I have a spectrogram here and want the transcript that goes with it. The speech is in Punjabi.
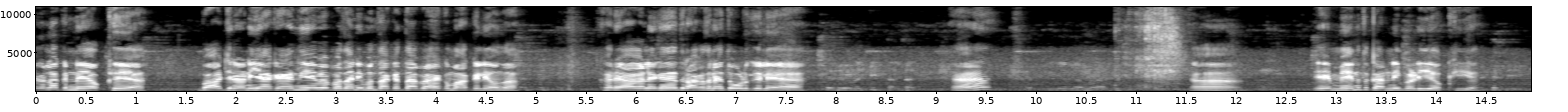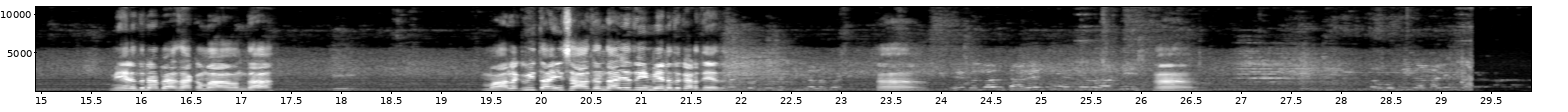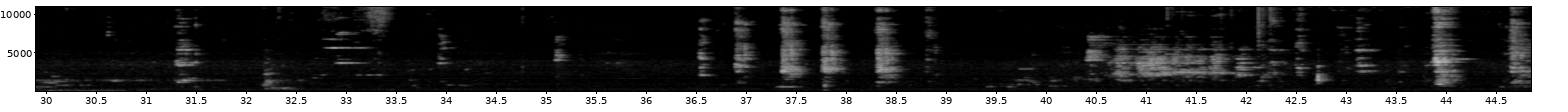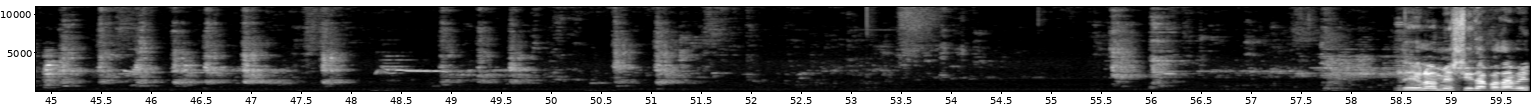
ਦੇਖ ਲੈ ਕਿੰਨੇ ਔਖੇ ਆ। ਬਾਹਰ ਜਨਾਨੀਆਂ ਕਹਿੰਦੀਆਂ ਵੀ ਪਤਾ ਨਹੀਂ ਬੰਦਾ ਕਿੱਦਾਂ ਪੈਸੇ ਕਮਾ ਕੇ ਲਿਆਉਂਦਾ। ਖਰਿਆ ਅਗਲੇ ਕਹਿੰਦੇ ਦਰਖਤ ਨੇ ਤੋੜ ਕੇ ਲਿਆ। ਹੈ? ਹੈਂ? ਹਾਂ ਇਹ ਮਿਹਨਤ ਕਰਨੀ ਬੜੀ ਔਖੀ ਹੈ ਮਿਹਨਤ ਨਾਲ ਪੈਸਾ ਕਮਾ ਹੁੰਦਾ। ਮਾਲਕ ਵੀ ਤਾਂ ਹੀ ਸਾਥ ਦਿੰਦਾ ਜੇ ਤੁਸੀਂ ਮਿਹਨਤ ਕਰਦੇ ਆ ਹਾਂ ਇਹ ਗੱਲਾਂ ਸਾਰੇ ਨਹੀਂ ਰਾਜੀ ਹਾਂ। ਪਰ ਮੁੱਢੀ ਗੱਲ ਆ ਕਿ ਦੇਖ ਲਓ ਮਿਸਤਰੀ ਦਾ ਪਤਾ ਵੀ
